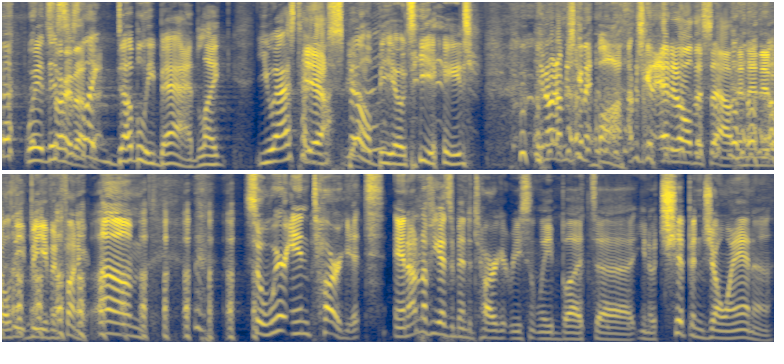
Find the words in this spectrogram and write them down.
wait, this Sorry is like that. doubly bad. Like you asked how Yeah, you spell B O T H. You know what? I'm just gonna Both. I'm just gonna edit all this out, and then it'll be even funnier. Um, so we're in Target, and I don't know if you guys have been to Target recently, but uh, you know, Chip and Joanna,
